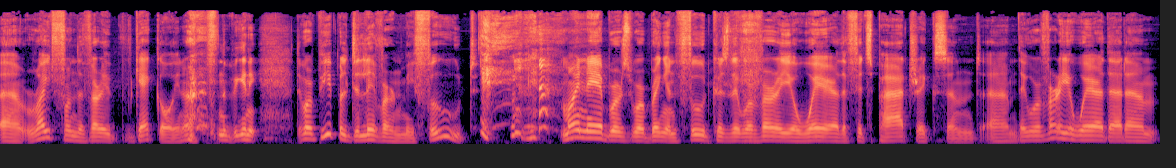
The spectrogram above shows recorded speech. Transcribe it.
Uh, right from the very get go, you know, from the beginning, there were people delivering me food. My neighbours were bringing food because they were very aware, the Fitzpatricks, and um, they were very aware that um,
